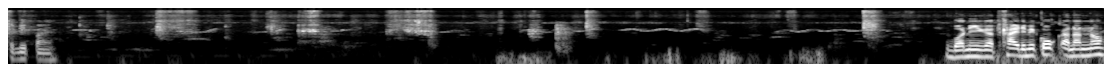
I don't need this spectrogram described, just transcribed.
ตัวนี้ไปบอนี้ก็ไข่ได้มีกกอันนั้นเนาะ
